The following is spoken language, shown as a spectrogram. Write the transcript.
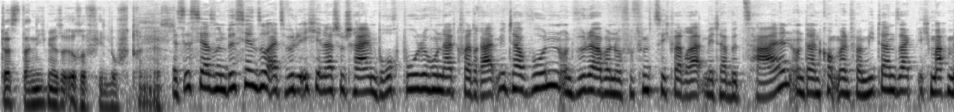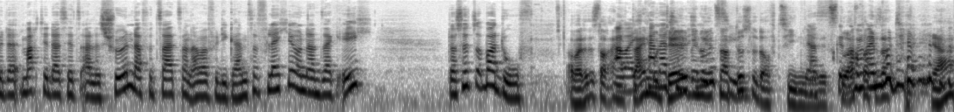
dass da nicht mehr so irre viel Luft drin ist. Es ist ja so ein bisschen so, als würde ich in einer totalen Bruchbude 100 Quadratmeter wohnen und würde aber nur für 50 Quadratmeter bezahlen. Und dann kommt mein Vermieter und sagt, ich mache mach dir das jetzt alles schön, dafür zahlst dann aber für die ganze Fläche. Und dann sage ich, das ist jetzt aber doof. Aber das ist doch eigentlich ich dein kann Modell, wenn du jetzt nach. Düsseldorf ziehen Das willst. ist Du genau mein gesagt, Modell. Ja,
